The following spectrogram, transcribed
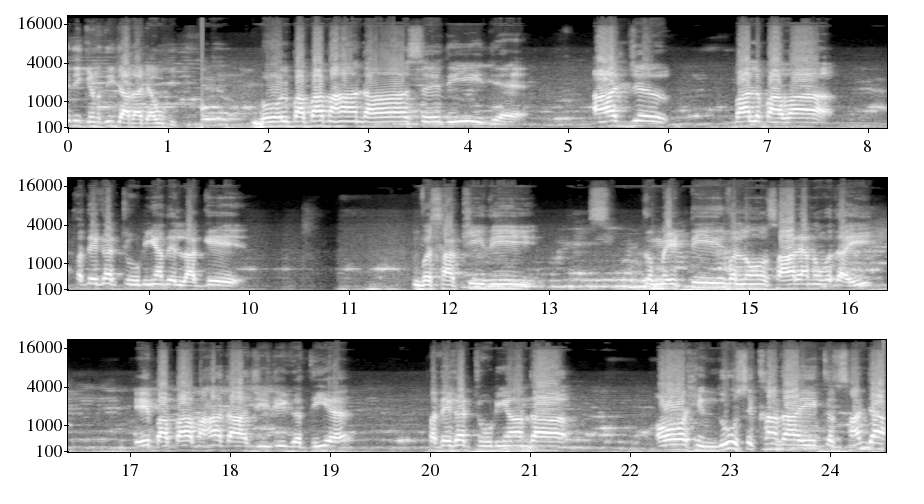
ਇਹਦੀ ਗਿਣਤੀ ਜ਼ਿਆਦਾ ਜਾਊਗੀ। ਬੋਲ ਬਾਬਾ ਮਹਾਦਾਸ ਦੀ ਜੈ। ਅੱਜ ਬਲ ਬਾਵਾ ਫਤਿਹਗੜ੍ਹ ਚੂੜੀਆਂ ਦੇ ਲਾਗੇ ਵਿਸਾਖੀ ਦੀ ਕਮੇਟੀ ਵੱਲੋਂ ਸਾਰਿਆਂ ਨੂੰ ਵਧਾਈ। ਇਹ ਬਾਬਾ ਮਹਾਦਾਸ ਜੀ ਦੀ ਗੱਦੀ ਹੈ। ਫਤਿਹਗੜ੍ਹ ਚੂੜੀਆਂ ਦਾ ਔਰ ਹਿੰਦੂ ਸਿੱਖਾਂ ਦਾ ਇੱਕ ਸਾਂਝਾ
